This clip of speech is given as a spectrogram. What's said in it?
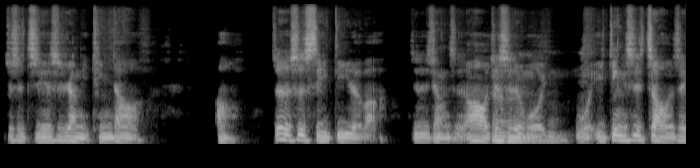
就是直接是让你听到哦，这个是 CD 了吧？就是这样子，然后就是我、我一定是照这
